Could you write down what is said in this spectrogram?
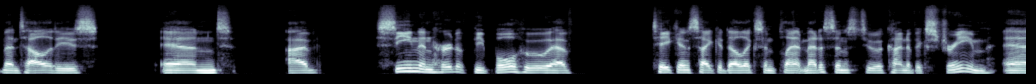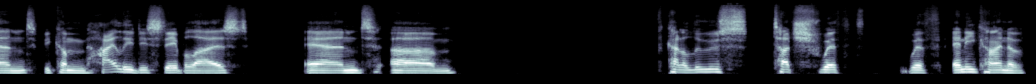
mentalities. And I've seen and heard of people who have taken psychedelics and plant medicines to a kind of extreme and become highly destabilized and um, kind of lose touch with with any kind of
